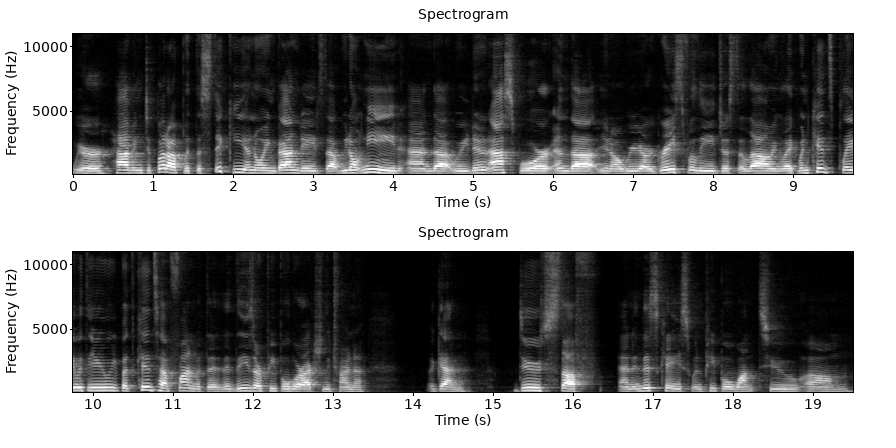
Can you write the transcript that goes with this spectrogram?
we're having to put up with the sticky, annoying band aids that we don't need and that we didn't ask for, and that, you know, we are gracefully just allowing, like when kids play with you, but kids have fun with it. These are people who are actually trying to, again, do stuff. And in this case, when people want to, um,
